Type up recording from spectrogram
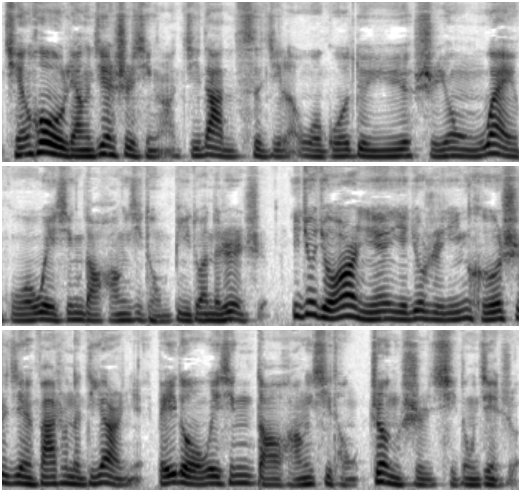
前后两件事情啊，极大的刺激了我国对于使用外国卫星导航系统弊端的认识。一九九二年，也就是银河事件发生的第二年，北斗卫星导航系统正式启动建设。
